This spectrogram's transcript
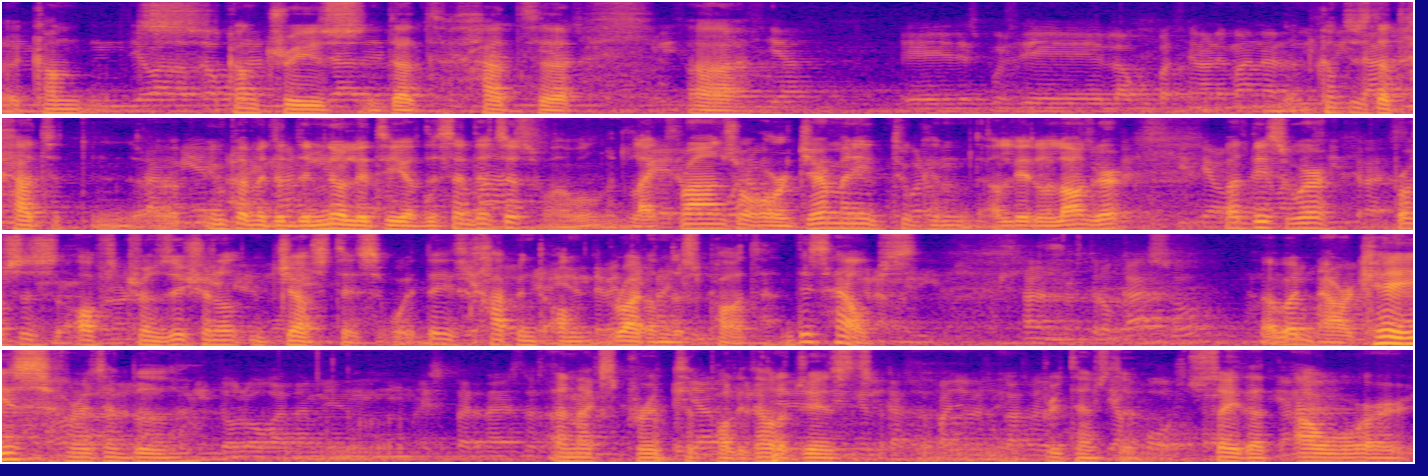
Uh, con countries that had uh, uh, countries that had uh, implemented the nullity of the sentences, well, like France or, Germany, took a little longer, but these were processes of transitional justice. They happened on, right on the spot. This helps. Uh, but in our case, for example, an expert politologist uh, pretends to say that our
